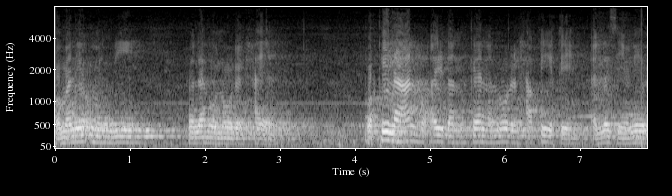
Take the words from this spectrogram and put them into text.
ومن يؤمن بي فله نور الحياة. وقيل عنه أيضا كان النور الحقيقي الذي ينير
